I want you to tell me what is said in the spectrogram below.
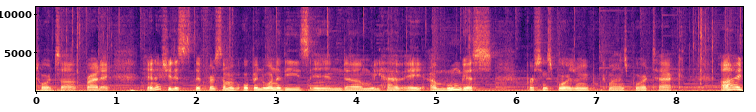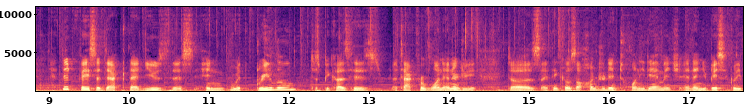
towards uh, Friday. And actually, this is the first time I've opened one of these, and um, we have a Amoonguss, Bursting Spores, maybe Pokemon Spore Attack. I did face a deck that used this in with Breloom, just because his attack for one energy does, I think it was 120 damage, and then you basically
